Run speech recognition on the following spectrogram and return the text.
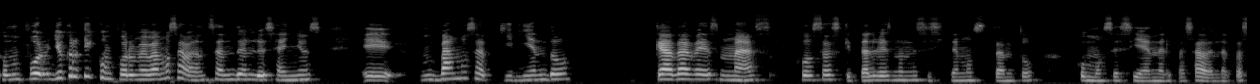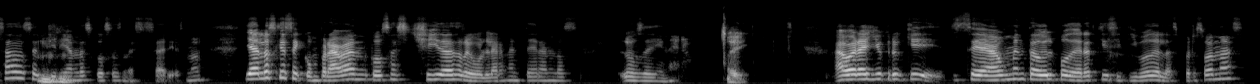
conforme, yo creo que conforme vamos avanzando en los años, eh, vamos adquiriendo cada vez más cosas que tal vez no necesitemos tanto como se hacía en el pasado. En el pasado se adquirían las cosas necesarias, ¿no? Ya los que se compraban cosas chidas regularmente eran los, los de dinero. Ahora yo creo que se ha aumentado el poder adquisitivo de las personas,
